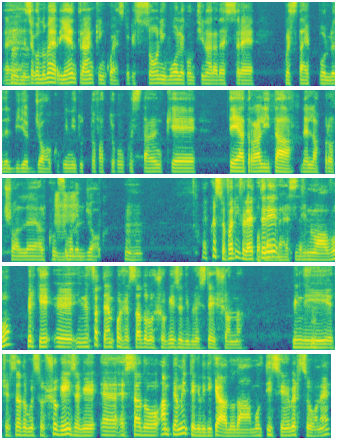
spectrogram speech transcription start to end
Eh, mm-hmm. Secondo me rientra anche in questo che Sony vuole continuare ad essere questa Apple del videogioco, quindi tutto fatto con questa anche teatralità nell'approccio al, al consumo mm-hmm. del gioco. Mm-hmm. E questo fa riflettere di nuovo perché eh, nel frattempo c'è stato lo showcase di PlayStation. Quindi mm. c'è stato questo showcase che eh, è stato ampiamente criticato da moltissime persone,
